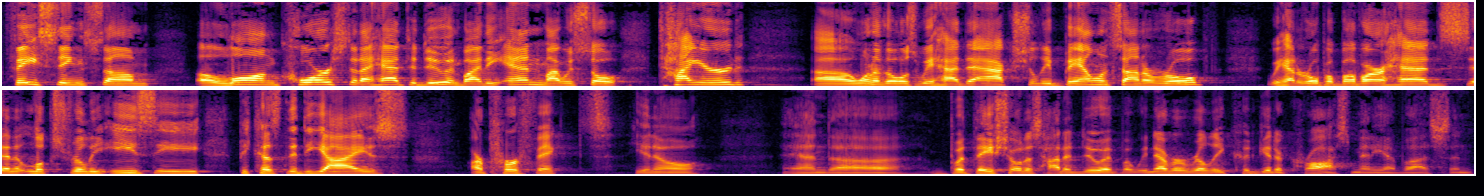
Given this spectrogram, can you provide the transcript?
facing some a long course that I had to do. And by the end, I was so tired. Uh, one of those we had to actually balance on a rope. We had a rope above our heads, and it looks really easy because the DIs are perfect, you know. And uh, but they showed us how to do it, but we never really could get across. Many of us, and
